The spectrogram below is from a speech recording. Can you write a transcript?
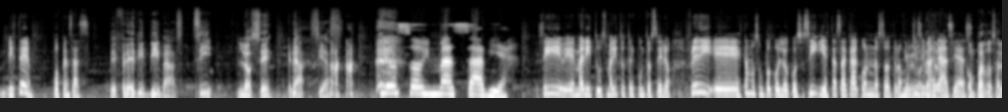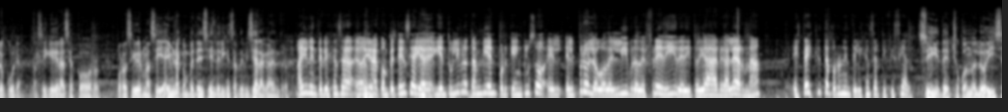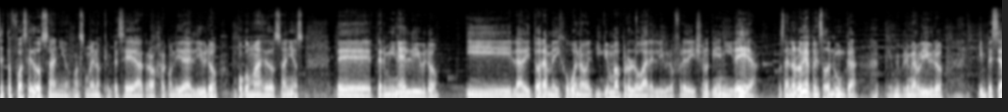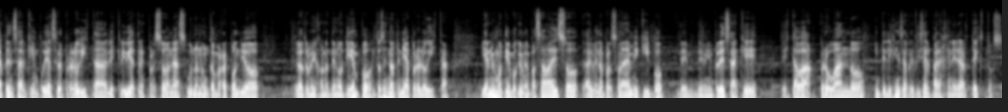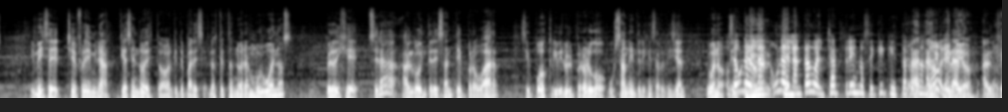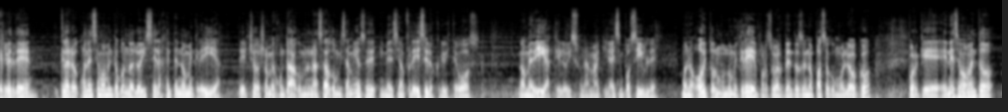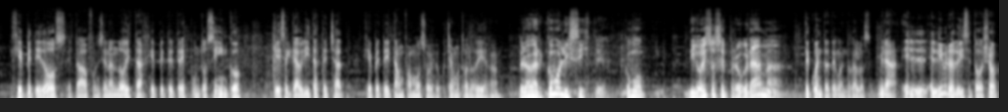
¿Viste? ¿Vos pensás? De Freddy Vivas. Sí, lo sé, gracias. Yo soy más sabia. Sí, eh, Maritus, Maritus 3.0. Freddy, eh, estamos un poco locos, sí, y estás acá con nosotros. Muchísimas gracias. Comparto esa locura, así que gracias por, por, recibirme así. Hay una competencia de inteligencia artificial acá adentro. Hay una inteligencia, hay una competencia y, en tu libro también, porque incluso el, el prólogo del libro de Freddy, de Editorial Galerna, está escrita por una inteligencia artificial. Sí, de hecho cuando lo hice, esto fue hace dos años más o menos que empecé a trabajar con la idea del libro, un poco más de dos años, eh, terminé el libro y la editora me dijo, bueno, ¿y quién va a prologar el libro, Freddy? Yo no tenía ni idea, o sea, no lo había pensado nunca, en mi primer libro. empecé a pensar quién podía ser el prologuista, le escribí a tres personas, uno nunca me respondió, el otro me dijo no tengo tiempo, entonces no tenía prologuista. Y al mismo tiempo que me pasaba eso, había una persona de mi equipo, de mi empresa, que estaba probando inteligencia artificial para generar textos. Y me dice, che, Freddy, mira, estoy haciendo esto, a ver qué te parece. Los textos no eran muy buenos, pero dije, ¿será algo interesante probar si puedo escribir el prólogo usando inteligencia artificial? Y bueno, o sea, un, adelantado al chat 3, no sé qué, que está pasando ahora. Claro, al GPT. Claro, con ese momento cuando lo hice la gente no me creía. De hecho, yo me juntaba a comer un asado con mis amigos y me decían, Freddy, ese lo escribiste vos. No me digas que lo hizo una máquina, es imposible. Bueno, hoy todo el mundo me cree, por suerte, entonces no paso como loco, porque en ese momento GPT-2 estaba funcionando, hoy está GPT 3.5, que es el que habilita este chat GPT tan famoso que escuchamos todos los días, ¿no? Pero a ver, ¿cómo lo hiciste? ¿Cómo, digo, eso se programa? Te cuento, te cuento, Carlos. Mira, el, libro lo hice todo yo.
